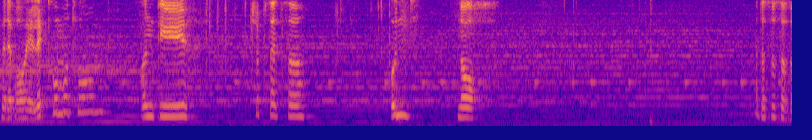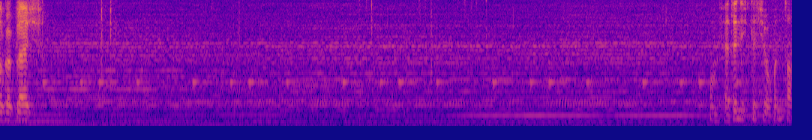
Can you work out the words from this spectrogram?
Weil der braucht Elektromotoren und die Chipsätze und noch... Ja, das ist ja sogar gleich. Warum fährt er nicht gleich hier runter?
